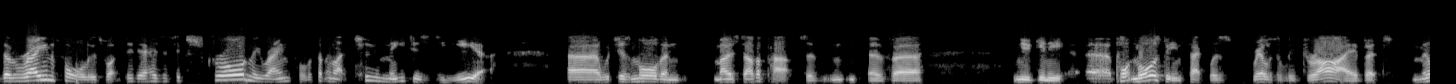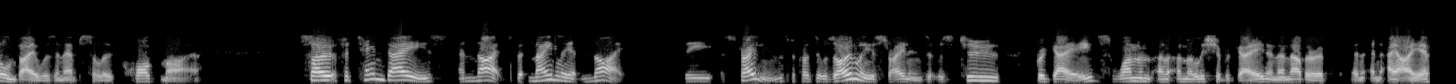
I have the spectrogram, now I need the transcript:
the rainfall is what did it. it has this extraordinary rainfall, something like two meters a year, uh, which is more than most other parts of of uh, New Guinea. Uh, Port Moresby, in fact, was relatively dry, but Milne Bay was an absolute quagmire. So for ten days and nights, but mainly at night, the Australians, because it was only Australians, it was two brigades, one a, a militia brigade and another an, an AIF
